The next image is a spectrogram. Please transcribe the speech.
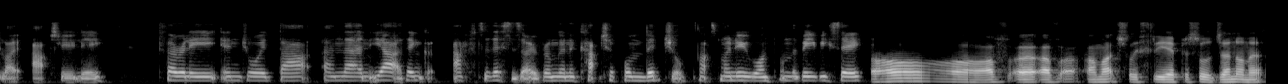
Like absolutely, thoroughly enjoyed that. And then yeah, I think after this is over, I'm going to catch up on Vigil. That's my new one on the BBC. Oh, I've, uh, I've, I'm actually three episodes in on it.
